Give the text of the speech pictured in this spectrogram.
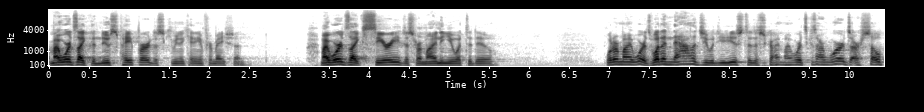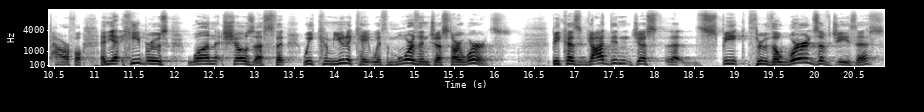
Are my words like the newspaper, just communicating information? My words like Siri, just reminding you what to do? What are my words? What analogy would you use to describe my words? Because our words are so powerful. And yet, Hebrews 1 shows us that we communicate with more than just our words. Because God didn't just uh, speak through the words of Jesus,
